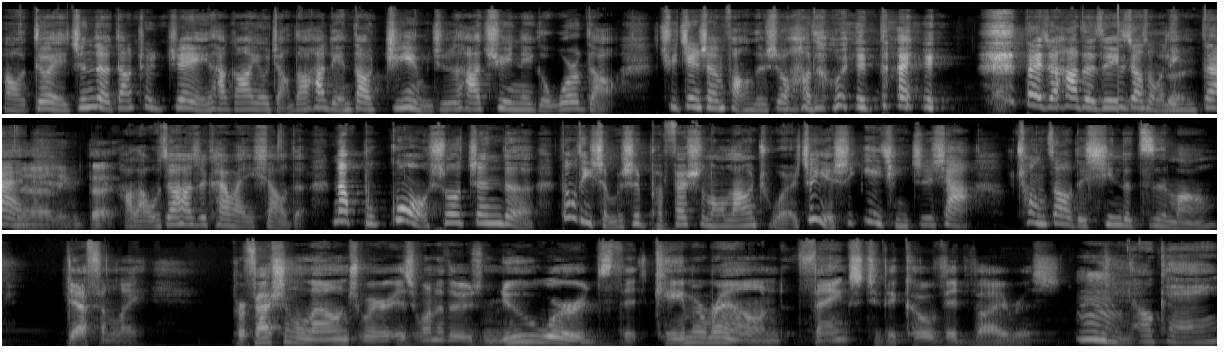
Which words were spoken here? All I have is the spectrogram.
哦，对，真的，Dr. J 他刚刚有讲到，他连到 gym，就是他去那个 workout 去健身房的时候，他都会带带着他的这个叫什么领带。啊，领带。好了，我知道他是开玩笑的。那不过说真的，到底什么是 professional loungewear？这也是疫情之下创造的新的字吗？Definitely. Professional loungewear is one of those new words that came around thanks to the COVID virus. Mm, okay.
